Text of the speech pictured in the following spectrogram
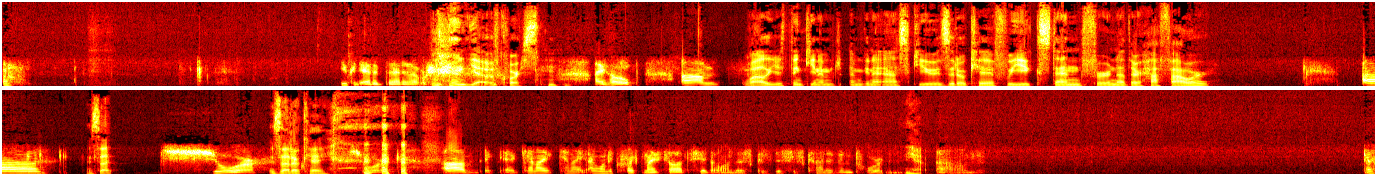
oh. You can edit that out, yeah, of course. I hope. Um, While you're thinking, I'm I'm going to ask you: Is it okay if we extend for another half hour? uh, Is that sure, is that okay? sure. um, uh, can I? Can I? I want to correct my thoughts here, though, on this because this is kind of important. yeah. Um, uh,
